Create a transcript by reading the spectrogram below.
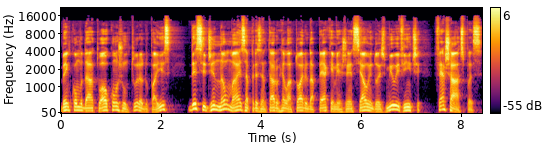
bem como da atual conjuntura do país, decidi não mais apresentar o relatório da PEC emergencial em 2020. Fecha aspas.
